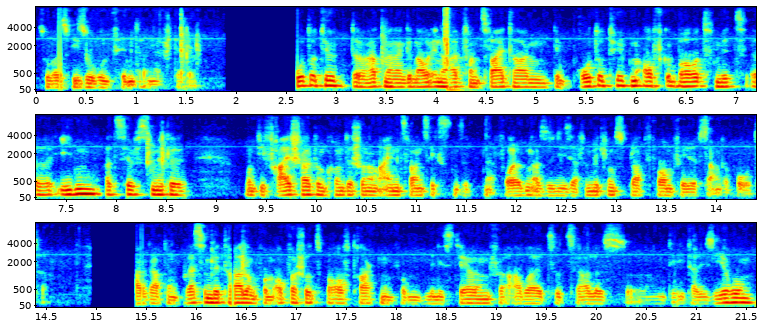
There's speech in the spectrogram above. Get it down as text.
Sowas wie Such und Find an der Stelle. Prototyp, da hat man dann genau innerhalb von zwei Tagen den Prototypen aufgebaut mit äh, IDEN als Hilfsmittel und die Freischaltung konnte schon am 21.07. erfolgen, also dieser Vermittlungsplattform für Hilfsangebote. Da gab es eine Pressemitteilung vom Opferschutzbeauftragten vom Ministerium für Arbeit, Soziales und Digitalisierung.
